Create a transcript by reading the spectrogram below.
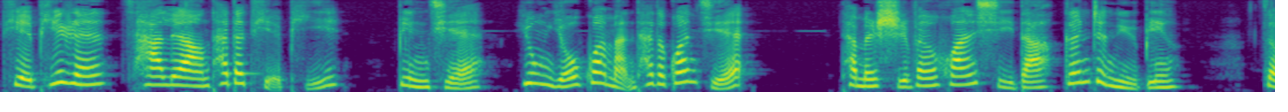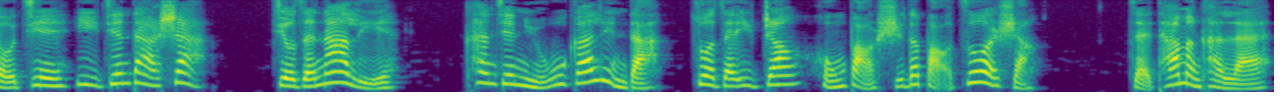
铁皮人擦亮他的铁皮，并且用油灌满他的关节。他们十分欢喜地跟着女兵走进一间大厦，就在那里看见女巫甘琳达坐在一张红宝石的宝座上。在他们看来，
